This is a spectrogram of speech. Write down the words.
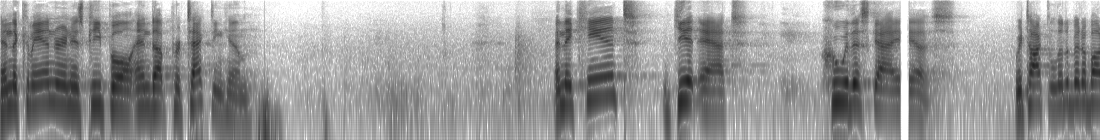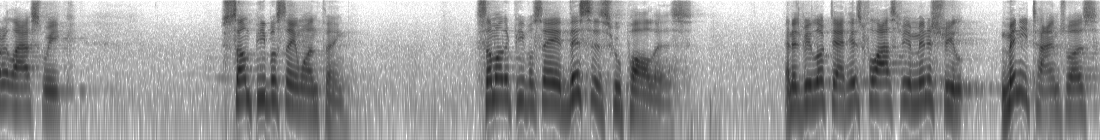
And the commander and his people end up protecting him. And they can't get at who this guy is. We talked a little bit about it last week. Some people say one thing, some other people say this is who Paul is. And as we looked at his philosophy of ministry, many times was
